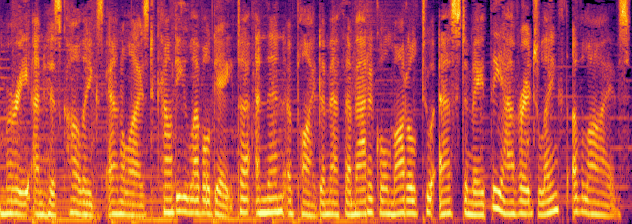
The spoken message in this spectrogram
Murray and his colleagues analyzed county-level data and then applied a mathematical model to estimate the average length of lives.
